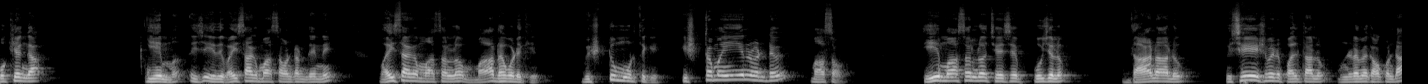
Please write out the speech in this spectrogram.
ముఖ్యంగా ఈ ఇది వైశాఖ మాసం అంటాం దీన్ని. వైశాఖ మాసంలో మాధవుడికి విష్ణుమూర్తికి ఇష్టమైనటువంటి మాసం. ఈ మాసంలో చేసే పూజలు దానాలు విశేషమైన ఫలితాలు ఉండడమే కాకుండా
